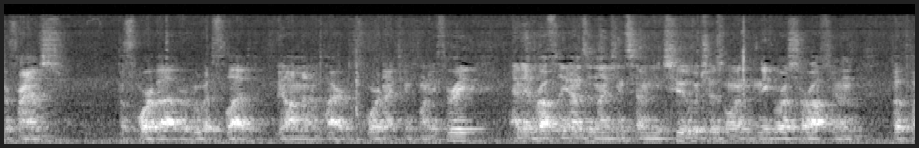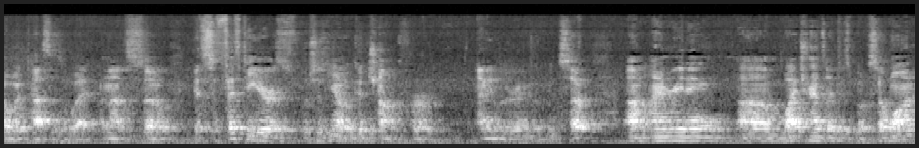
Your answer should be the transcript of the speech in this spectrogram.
to France before that, or who had fled the Ottoman Empire before 1923 and it roughly ends in 1972, which is when Nigor Sarafian, the poet, passes away. And that's so, it's 50 years, which is, you know, a good chunk for any literary movement. So um, I'm reading, um, why translate this book? So one,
